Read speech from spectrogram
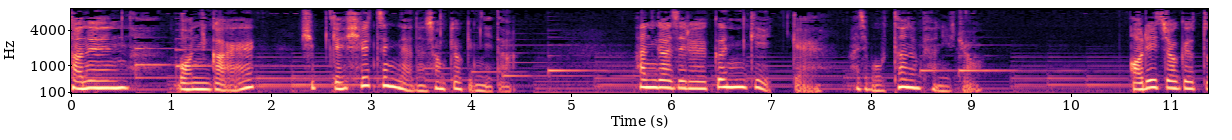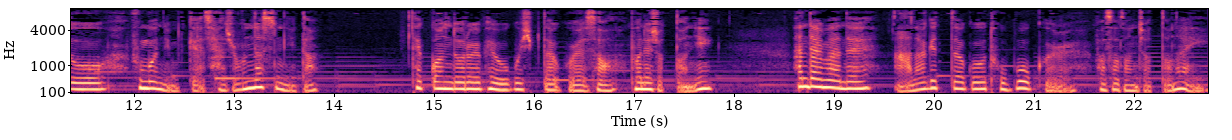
저는 뭔가에 쉽게 실증나는 성격입니다. 한 가지를 끈기 있게 하지 못하는 편이죠. 어릴 적에도 부모님께 자주 혼났습니다. 태권도를 배우고 싶다고 해서 보내줬더니 한 달 만에 안 하겠다고 도복을 벗어던졌던 아이.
